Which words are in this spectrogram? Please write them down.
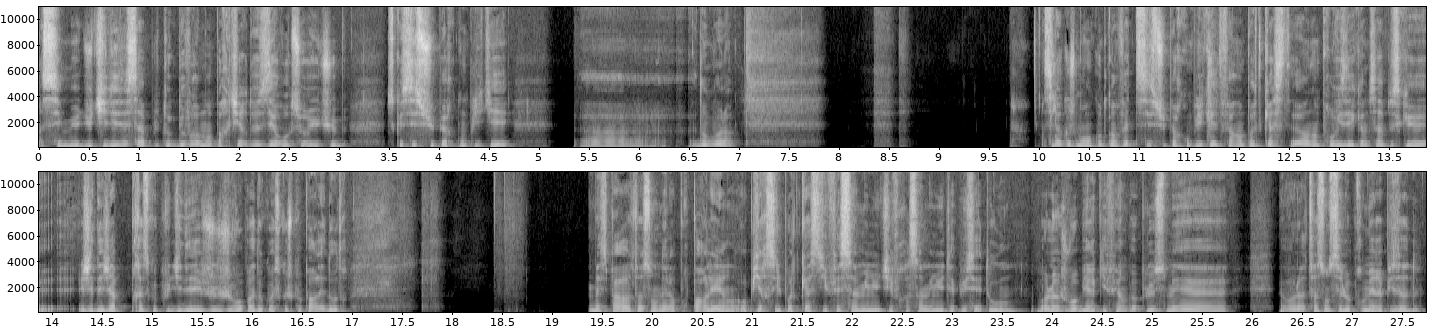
c'est mieux d'utiliser ça plutôt que de vraiment partir de zéro sur YouTube. Parce que c'est super compliqué. Euh, donc voilà. C'est là que je me rends compte qu'en fait c'est super compliqué de faire un podcast en improvisé comme ça parce que j'ai déjà presque plus d'idées, je, je vois pas de quoi est-ce que je peux parler d'autre. Mais c'est pas grave, de toute façon on est là pour parler. Hein. Au pire si le podcast il fait 5 minutes, il fera 5 minutes et puis c'est tout. Hein. Bon là je vois bien qu'il fait un peu plus mais, euh, mais voilà, de toute façon c'est le premier épisode.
